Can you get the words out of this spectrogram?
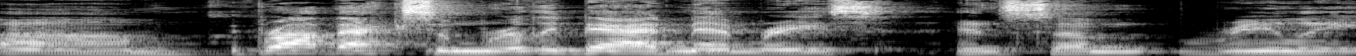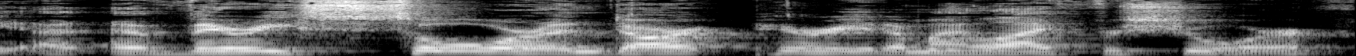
um, it brought back some really bad memories and some really a, a, very sore and dark period of my life for sure.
